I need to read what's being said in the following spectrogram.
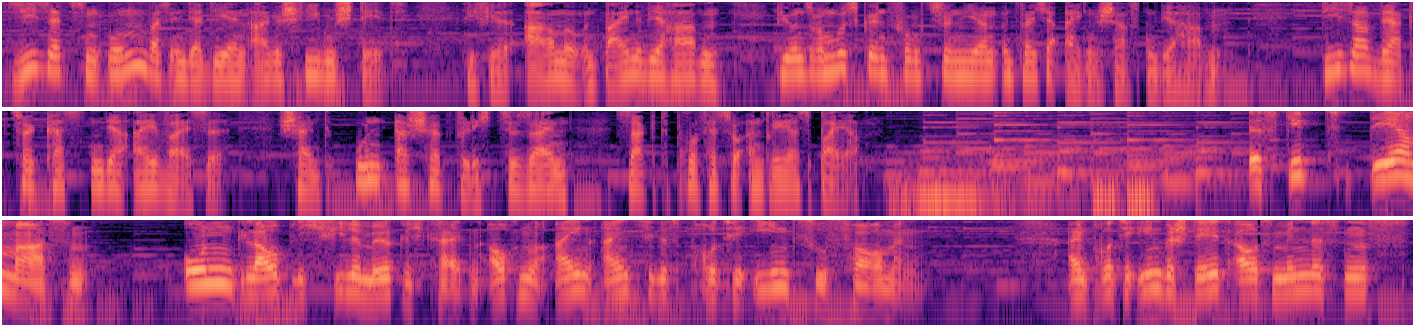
Sie setzen um, was in der DNA geschrieben steht, wie viele Arme und Beine wir haben, wie unsere Muskeln funktionieren und welche Eigenschaften wir haben. Dieser Werkzeugkasten der Eiweiße scheint unerschöpflich zu sein, sagt Professor Andreas Bayer. Es gibt dermaßen unglaublich viele Möglichkeiten, auch nur ein einziges Protein zu formen. Ein Protein besteht aus mindestens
